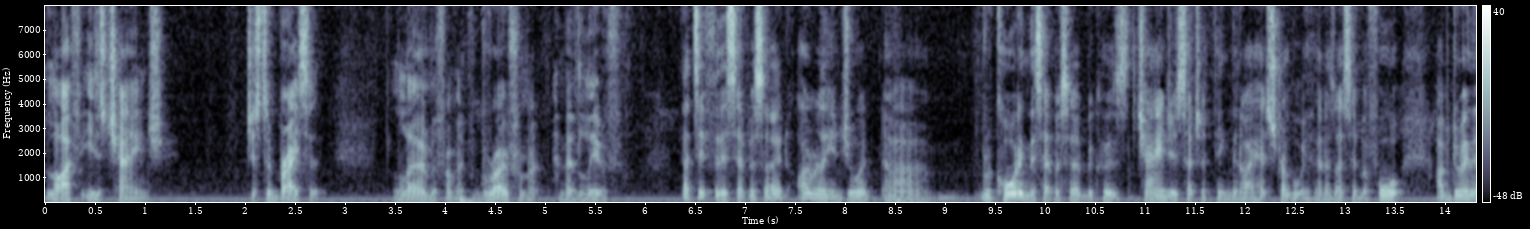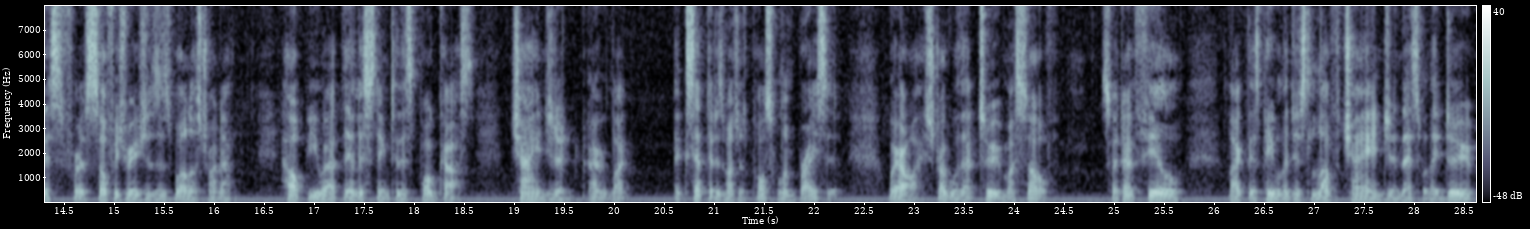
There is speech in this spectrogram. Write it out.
Life is change. Just embrace it, learn from it, grow from it, and then live. That's it for this episode. I really enjoyed um, recording this episode because change is such a thing that I had struggled with. And as I said before, I'm doing this for selfish reasons as well as trying to help you out there listening to this podcast change and uh, like accept it as much as possible, embrace it. Where I struggle with that too myself. So I don't feel like there's people that just love change and that's what they do.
